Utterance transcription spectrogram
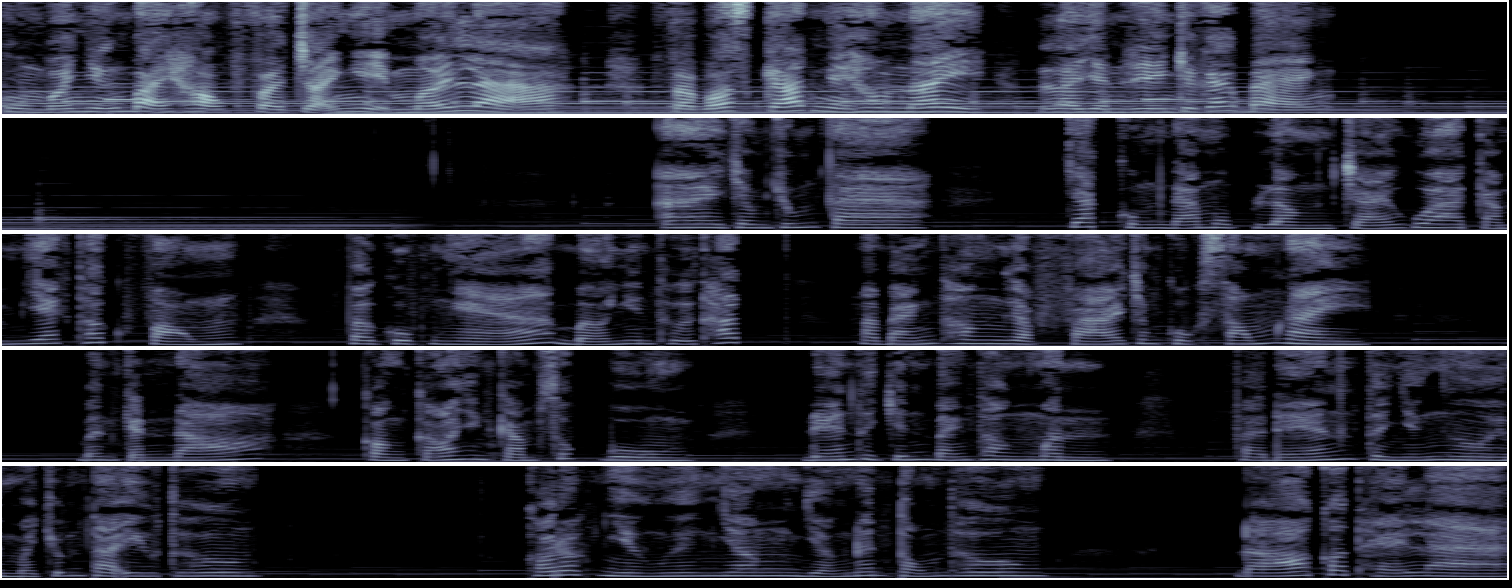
cùng với những bài học và trải nghiệm mới lạ. Và podcast ngày hôm nay là dành riêng cho các bạn. Ai trong chúng ta chắc cũng đã một lần trải qua cảm giác thất vọng và gục ngã bởi những thử thách mà bản thân gặp phải trong cuộc sống này. Bên cạnh đó, còn có những cảm xúc buồn đến từ chính bản thân mình và đến từ những người mà chúng ta yêu thương. Có rất nhiều nguyên nhân dẫn đến tổn thương. Đó có thể là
